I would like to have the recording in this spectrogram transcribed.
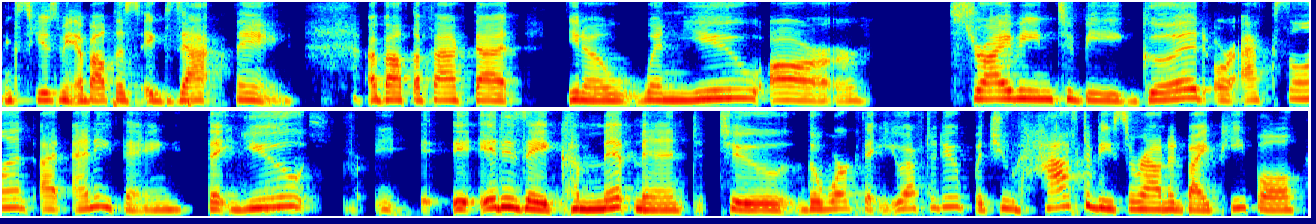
excuse me, about this exact thing, about the fact that, you know, when you are striving to be good or excellent at anything that you it is a commitment to the work that you have to do but you have to be surrounded by people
